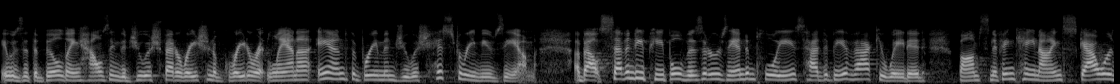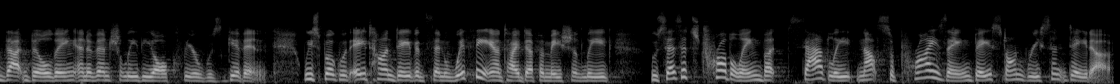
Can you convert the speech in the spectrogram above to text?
It was at the building housing the Jewish Federation of Greater Atlanta and the Breman Jewish History Museum. About 70 people, visitors and employees had to be evacuated. Bomb sniffing canines scoured that building and eventually the all clear was given. We spoke with Eytan Davidson with the Anti-Defamation League who says it's troubling but sadly not surprising based on recent data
